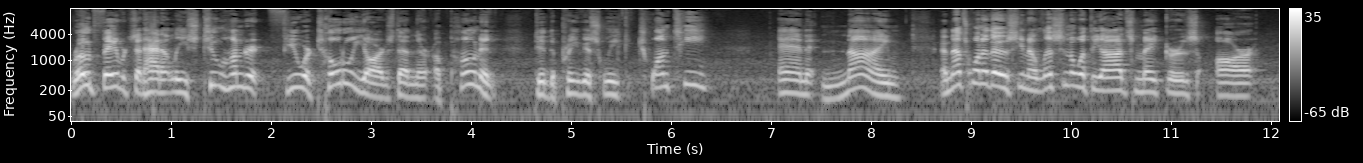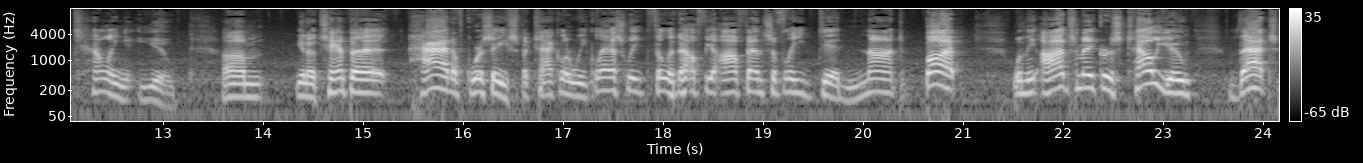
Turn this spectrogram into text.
Road favorites that had at least 200 fewer total yards than their opponent did the previous week, 20 and 9. And that's one of those, you know, listen to what the odds makers are telling you. Um, you know, Tampa had, of course, a spectacular week last week. Philadelphia offensively did not. But when the odds makers tell you that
